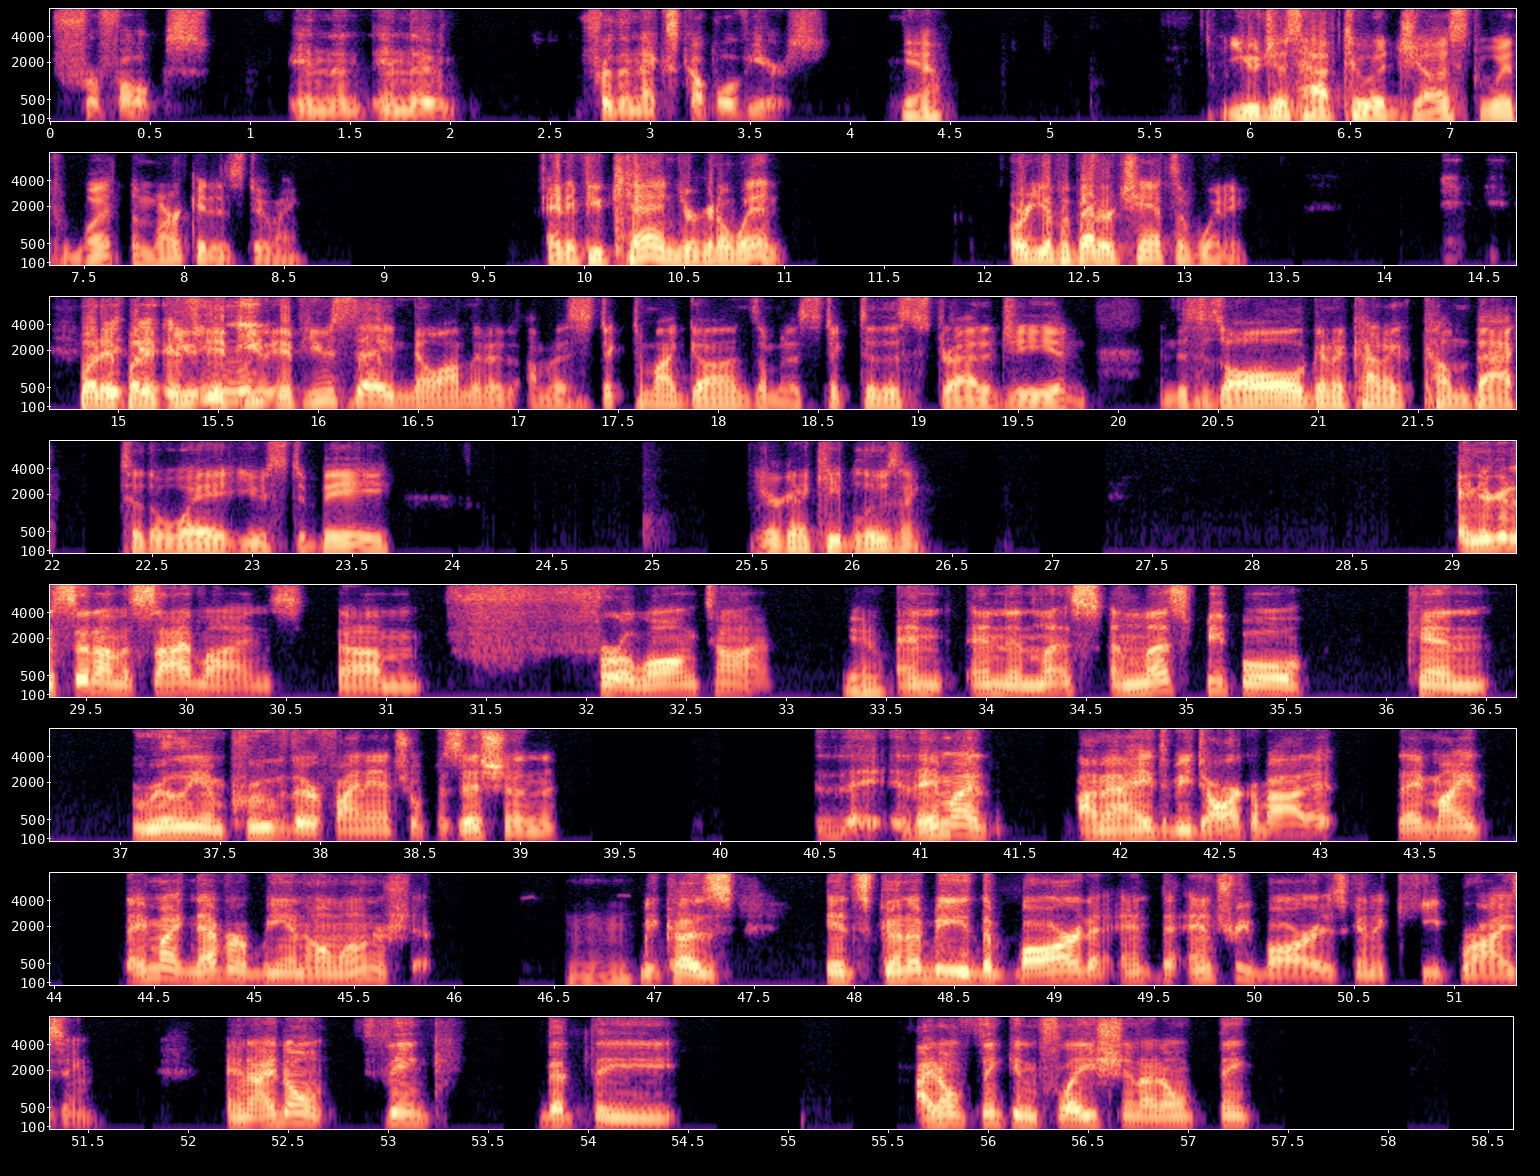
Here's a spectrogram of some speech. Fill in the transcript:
for folks in the in the for the next couple of years. Yeah. You just have to adjust with what the market is doing. And if you can, you're going to win. Or you have a better chance of winning. But if, but if, if you, you if need- you if you say no, I'm gonna I'm gonna stick to my guns. I'm gonna stick to this strategy, and and this is all gonna kind of come back to the way it used to be, you're going to keep losing. And you're going to sit on the sidelines um, for a long time. Yeah. And and unless unless people can really improve their financial position, they, they might. I mean, I hate to be dark about it. They might they might never be in home ownership mm-hmm. because it's going to be the bar to the entry bar is going to keep rising and I don't think that the I don't think inflation, I don't think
